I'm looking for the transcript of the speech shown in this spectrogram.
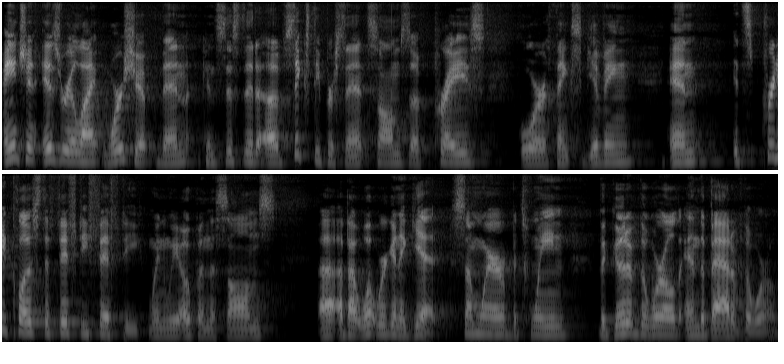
ancient Israelite worship then consisted of 60% psalms of praise or thanksgiving, and it's pretty close to 50 50 when we open the Psalms uh, about what we're going to get, somewhere between the good of the world and the bad of the world.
